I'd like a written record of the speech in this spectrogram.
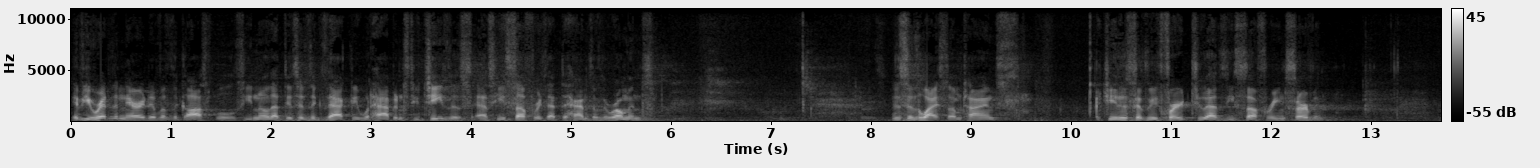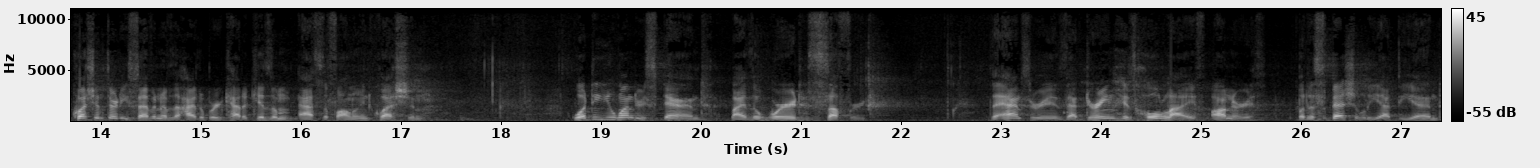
If you read the narrative of the Gospels, you know that this is exactly what happens to Jesus as he suffers at the hands of the Romans. This is why sometimes Jesus is referred to as the suffering servant. Question 37 of the Heidelberg Catechism asks the following question What do you understand by the word suffered? The answer is that during his whole life on earth, but especially at the end,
